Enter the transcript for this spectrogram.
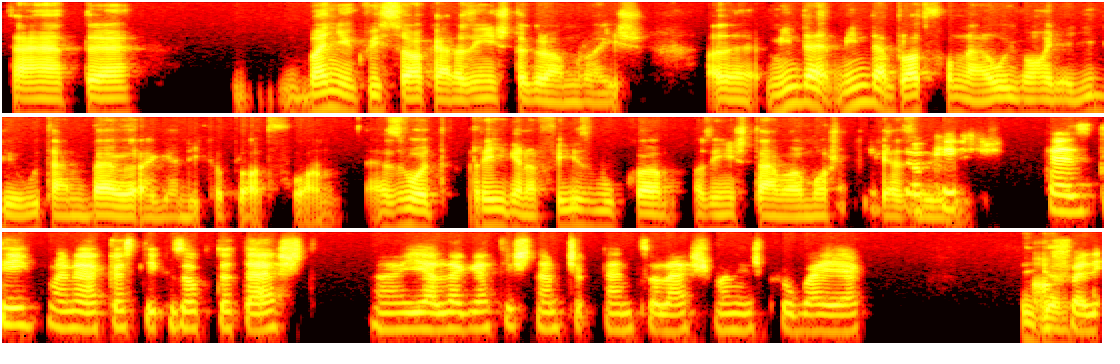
Tehát menjünk vissza akár az Instagramra is. Minden, minden platformnál úgy van, hogy egy idő után beöregedik a platform. Ez volt régen a Facebookkal, az Instával most kezdődik. is kezdi, mert elkezdték az oktatást jelleget, és nem csak táncolás van, és próbálják igen. afelé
